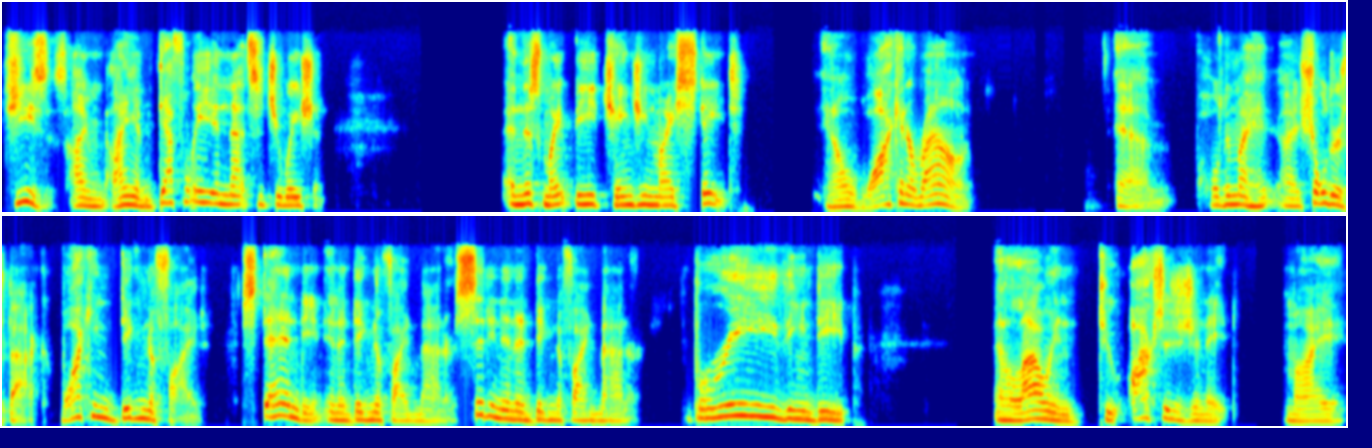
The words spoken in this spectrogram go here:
Jesus, I'm I am definitely in that situation. And this might be changing my state, you know, walking around, um, holding my, my shoulders back, walking dignified, standing in a dignified manner, sitting in a dignified manner, breathing deep, and allowing to oxygenate my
